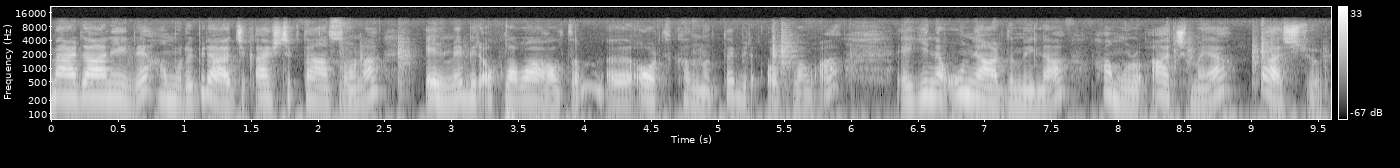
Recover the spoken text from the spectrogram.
Merdane ile hamuru birazcık açtıktan sonra elime bir oklava aldım. E, orta kalınlıkta bir oklava. E, yine un yardımıyla hamuru açmaya başlıyorum.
